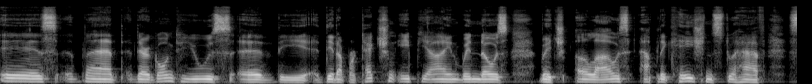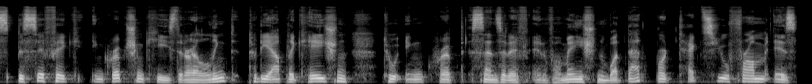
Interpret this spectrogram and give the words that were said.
is that they're going to use uh, the data protection API in Windows, which allows applications to have specific encryption keys that are linked to the application to encrypt sensitive information. What that protects you from is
